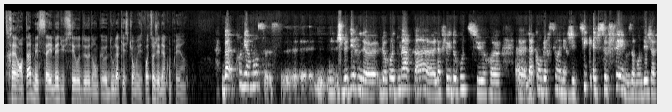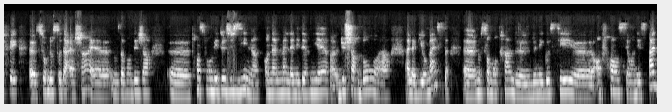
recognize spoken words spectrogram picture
très rentable, mais ça émet du CO2, donc d'où la question. Mais pour être sûr que j'ai bien compris. Hein. Bah, premièrement, je veux dire, le, le roadmap, hein, euh, la feuille de route sur euh, euh, la conversion énergétique, elle se fait. Nous avons déjà fait sur le soda H1, nous avons déjà transformé deux usines en Allemagne l'année dernière, du charbon à, à la biomasse. nous sommes en train de, de négocier en France et en Espagne.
